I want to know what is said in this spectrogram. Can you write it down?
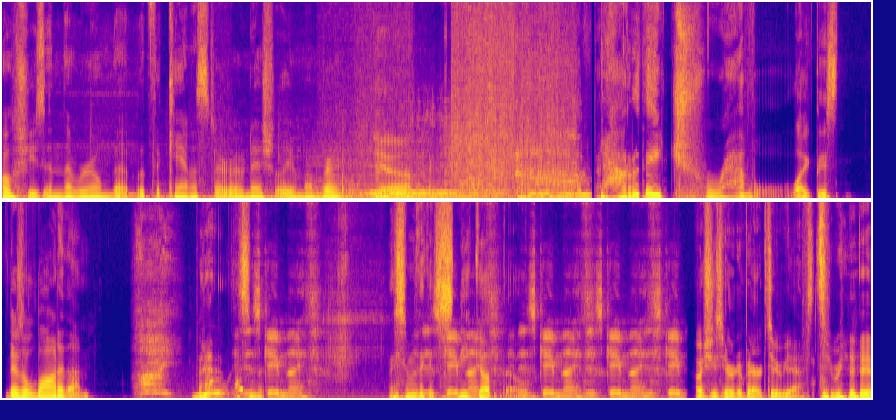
Oh, she's in the room that with the canister initially. Remember? Yeah. But how do they travel? Like this There's a lot of them. but how, It is game night. they seem like they It could is game sneak night. up though. is game night. It is game night. It is game. Oh, she's here to bear too. Yeah.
